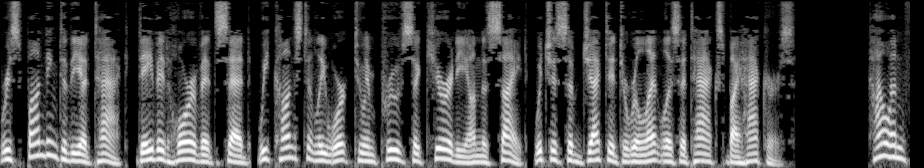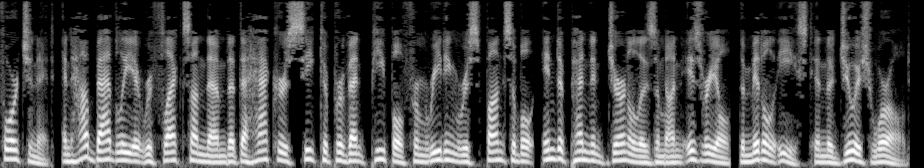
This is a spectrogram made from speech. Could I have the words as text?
Responding to the attack, David Horovitz said, We constantly work to improve security on the site, which is subjected to relentless attacks by hackers. How unfortunate, and how badly it reflects on them that the hackers seek to prevent people from reading responsible, independent journalism on Israel, the Middle East and the Jewish world.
